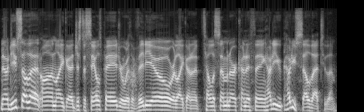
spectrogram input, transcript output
Now, do you sell that on like a, just a sales page or with a video or like on a teleseminar kind of thing? How do you how do you sell that to them?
